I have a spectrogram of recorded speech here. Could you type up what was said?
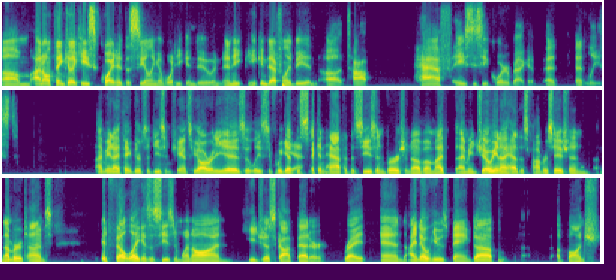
Um, I don't think like he's quite hit the ceiling of what he can do, and, and he, he can definitely be a uh, top half ACC quarterback at, at, at least. I mean, I think there's a decent chance he already is. At least if we get yeah. the second half of the season version of him. I, I mean, Joey and I had this conversation a number of times. It felt like as the season went on, he just got better, right? And I know he was banged up a bunch,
